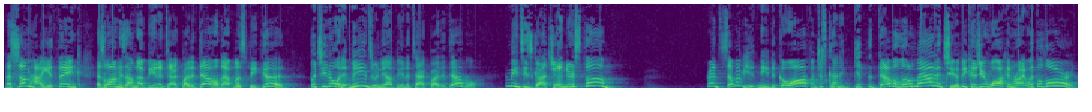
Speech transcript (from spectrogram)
Now, somehow you think, as long as I'm not being attacked by the devil, that must be good. But you know what it means when you're not being attacked by the devil? It means he's got you under his thumb. Friends, some of you need to go off and just kind of get the devil a little mad at you because you're walking right with the Lord.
